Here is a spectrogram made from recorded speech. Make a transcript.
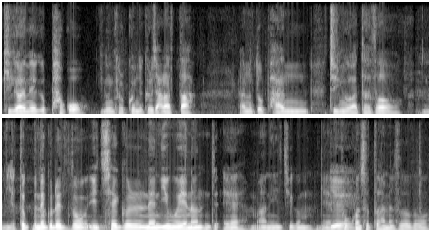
기간의 그 파고는 결코 이제 그러지 않았다라는 또 반증인 것 같아서 예, 덕분에 그래도 이 책을 낸 이후에는 이제 예, 많이 지금 예, 예. 북콘서트 하면서도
